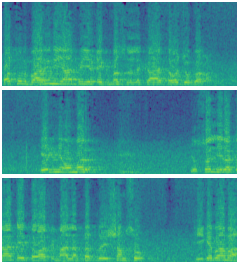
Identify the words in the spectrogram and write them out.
فتح الباری نے یہاں بھی ایک مسئلہ لکھا ہے، توجہ کرو۔ ابن عمر جو سلی رکھاتے طواف معلوم تطلع شمسو ٹھیک ہے بابا؟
